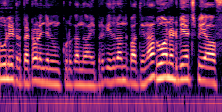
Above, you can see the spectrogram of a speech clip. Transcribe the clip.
டூ லிட்டர் பெட்ரோல் இன்ஜின் கொடுக்க வந்து வாய்ப்பு இருக்கு. இதுல வந்து பாத்தீங்கன்னா two hundred BHP of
